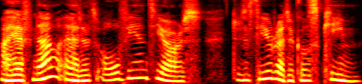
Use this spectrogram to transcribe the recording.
I have now added all VNTRs to the theoretical scheme.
